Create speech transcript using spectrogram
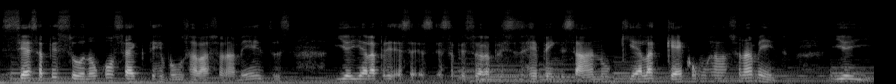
se essa pessoa não consegue ter bons relacionamentos, e aí ela, essa, pessoa ela precisa repensar no que ela quer como relacionamento. E aí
